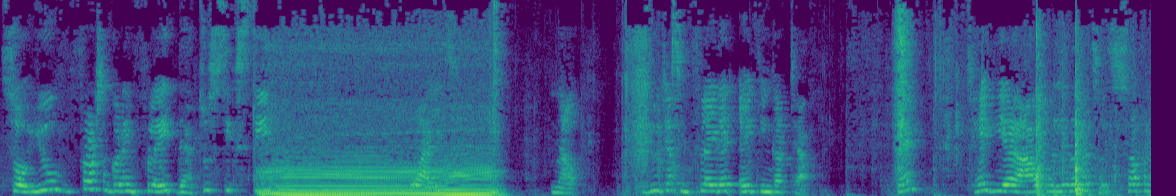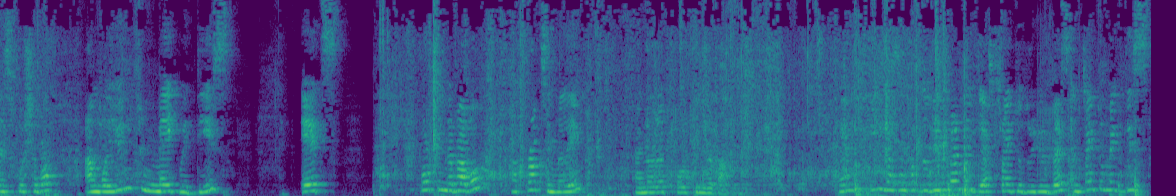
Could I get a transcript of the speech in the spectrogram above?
So you first are gonna inflate the 260 white. Now, you just inflated a finger tail. Okay? Take the air out a little bit so it's soft and squishable. And what you need to make with this, it's four finger bubble, approximately another four finger bubble. Okay, it doesn't have to be perfect, just try to do your best and try to make these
